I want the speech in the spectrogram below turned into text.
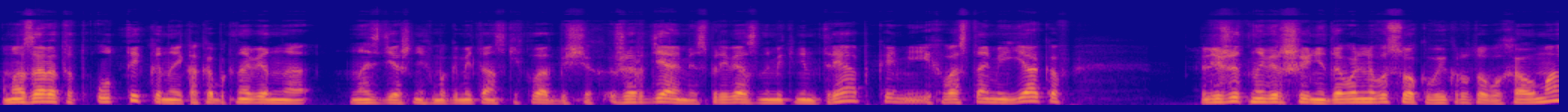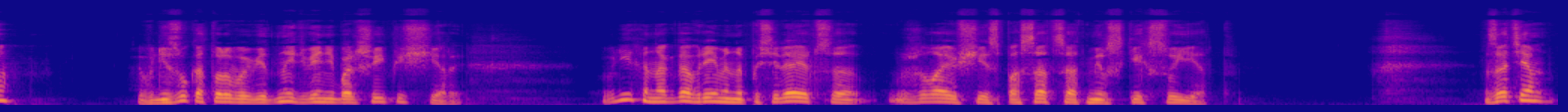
Мазар этот утыканный, как обыкновенно на здешних магометанских кладбищах, жердями с привязанными к ним тряпками и хвостами яков, лежит на вершине довольно высокого и крутого холма, внизу которого видны две небольшие пещеры — в них иногда временно поселяются желающие спасаться от мирских сует. Затем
